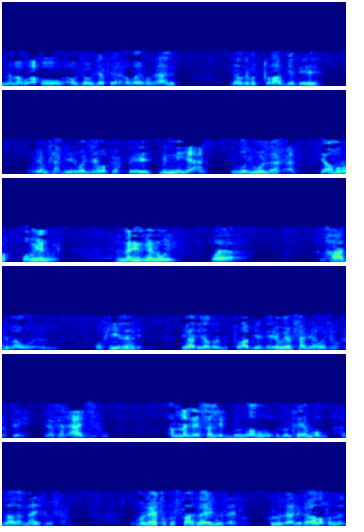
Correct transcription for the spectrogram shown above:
يممه أخوه أو زوجته أو غير ذلك. يضرب التراب بيديه ويمسح به وجهه وكفيه بالنية عنه. يقول لا افعل يأمره وهو ينوي. المريض ينوي والخادم أو وكيله يضرب بالتراب بيديه ويمسح بها وجهه وكفيه إذا كان عاجز أما أن يصلي بدون وضوء بدون تيمم هذا ما يجوز هذا. وهنا يترك الصلاة لا يجوز أيضا. كل ذلك غلط منه.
